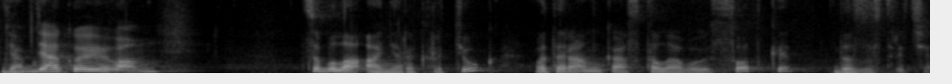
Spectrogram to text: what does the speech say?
Дякую. Дякую вам. Це була Аня Рекратюк, ветеранка сталевої сотки. До зустрічі.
